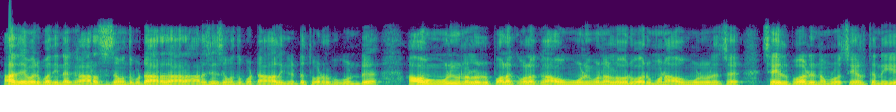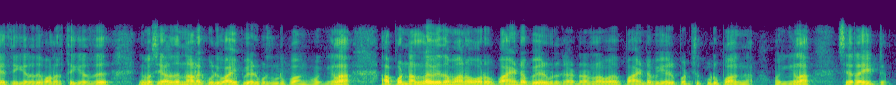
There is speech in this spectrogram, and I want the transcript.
அதே மாதிரி பார்த்திங்கனாக்கா அரசு சம்மந்தப்பட்ட அர அர- அரசியல் சம்மந்தப்பட்ட ஆளுங்கிட்ட தொடர்பு கொண்டு அவங்க மூலியமாக நல்ல ஒரு பழக்க வழக்கம் அவங்க மூலியமாக நல்ல ஒரு வருமானம் அவங்க மூலியமாக செ செயல்பாடு நம்மளோட செயல்திறனை ஏற்றிக்கிறது வளர்த்திக்கிறது இந்த மாதிரி செயல்திறன் நடக்கக்கூடிய வாய்ப்பு ஏற்படுத்தி கொடுப்பாங்க. ஓகேங்களா? அப்போ நல்ல விதமான ஒரு பாயிண்ட்டாக ஏற்படுத்தி நல்ல பாயிண்ட்டாக ஏற்படுத்தி கொடுப்பாங்க. ஓகேங்களா? சரி ரைட்டு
